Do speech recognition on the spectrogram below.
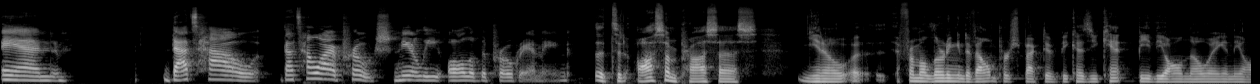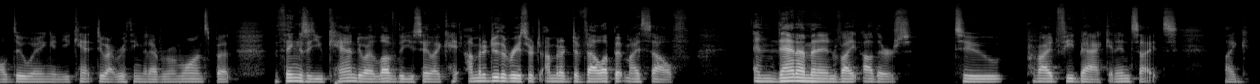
And that's how that's how I approach nearly all of the programming. It's an awesome process, you know, uh, from a learning and development perspective because you can't be the all-knowing and the all-doing and you can't do everything that everyone wants, but the things that you can do, I love that you say like, "Hey, I'm going to do the research, I'm going to develop it myself." And then I'm going to invite others to provide feedback and insights. Like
